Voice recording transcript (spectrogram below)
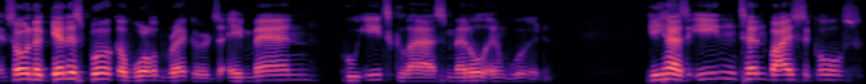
And so, in the Guinness Book of World Records, a man who eats glass, metal, and wood, he has eaten 10 bicycles,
